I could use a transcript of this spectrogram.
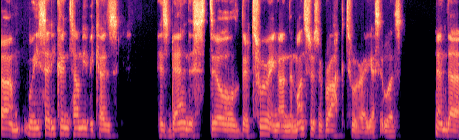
Um, well, he said he couldn't tell me because his band is still they're touring on the Monsters of Rock tour, I guess it was, and uh,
